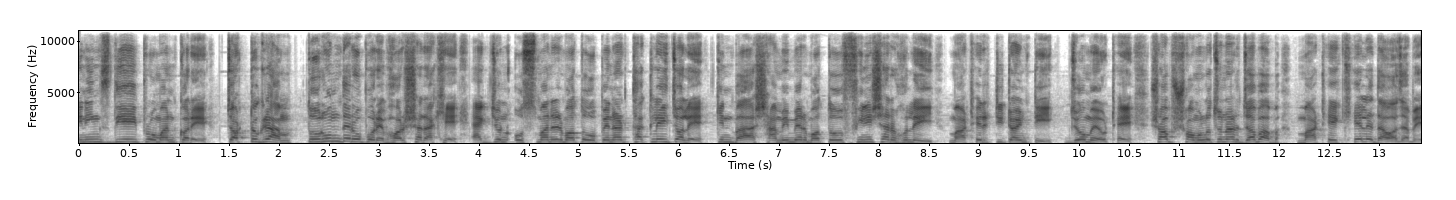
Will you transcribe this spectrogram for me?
ইনিংস দিয়েই প্রমাণ করে। চট্টগ্রাম তরুণদের ওপরে ভরসা রাখে। একজন ওসমানের মতো ওপেনার থাকলেই চলে, কিংবা শামিমের মতো ফিনিশার হলেই মাঠের টি টোয়েন্টি জমে ওঠে। সব সমালোচনার জবাব মাঠে খেলে দেওয়া যাবে।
